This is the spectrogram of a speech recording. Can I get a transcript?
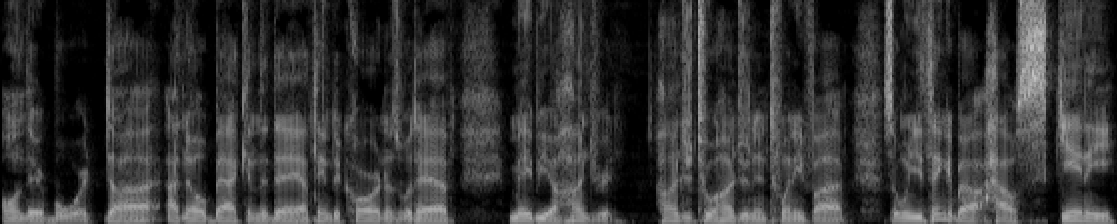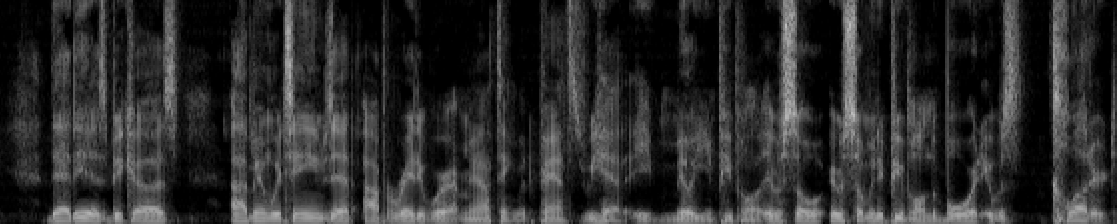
on their board. Uh, I know back in the day, I think the Cardinals would have maybe 100, 100 to one hundred and twenty-five. So when you think about how skinny that is, because I've been with teams that operated where I mean, I think with the Panthers we had a million people. It was so it was so many people on the board. It was cluttered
